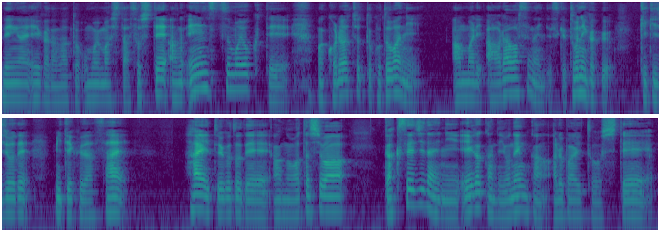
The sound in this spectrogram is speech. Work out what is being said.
恋愛映画だなと思いました。そしてあの演出も良くて、まあ、これはちょっと言葉にあんまり表せないんですけどとにかく劇場で見てください。はいということであの私は学生時代に映画館で4年間アルバイトをして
